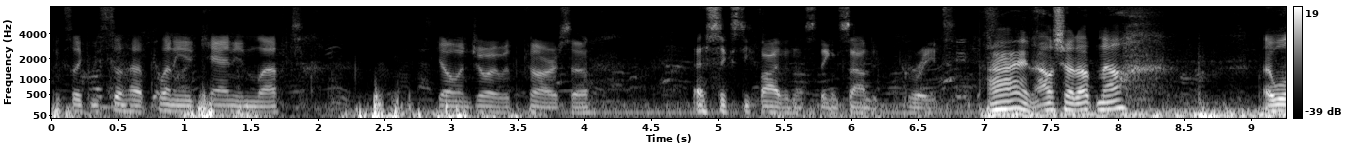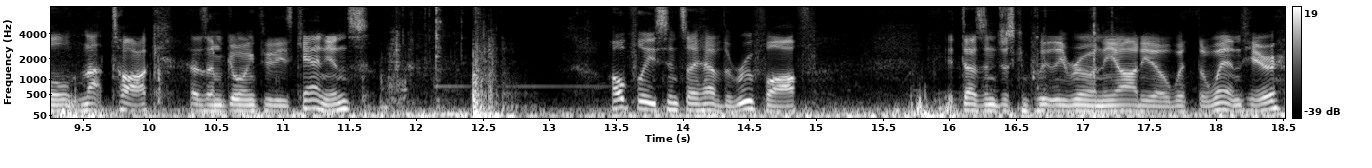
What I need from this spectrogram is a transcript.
looks like we still have plenty of canyon left to go enjoy with the car. So S65 in this thing sounded great. All right, I'll shut up now. I will not talk as I'm going through these canyons hopefully since I have the roof off, it doesn't just completely ruin the audio with the wind here.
